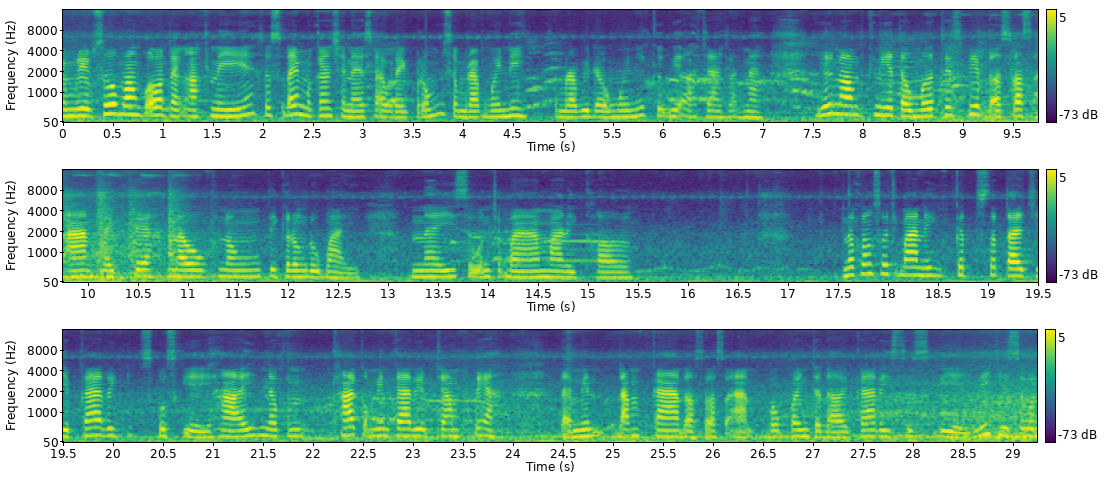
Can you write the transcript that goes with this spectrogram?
ជំរាបសួរបងប្អូនទាំងអស់គ្នាសួស្តីមកកាន់ Channel សាវតីព្រំសម្រាប់មួយនេះសម្រាប់វីដេអូមួយនេះគឺវាអស្ចារ្យខ្លាំងណាស់យើងនាំគ្នាទៅមើលទេសភាពដ៏ស្រស់ស្អាតនៃផ្ទះនៅក្នុងទីក្រុងឌូបៃនៃសួនច្បារ Maricol នៅក្នុងសួនច្បារនេះគិតស្ទើរតែជាផ្ការីកស្គុះស្គាយហើយនៅខេត្តក៏មានការរៀបចំផ្ទះ ដែលមានដាំផ្កាដ៏ស្រស់ស្អាតបំពេញទៅដោយផ្ការីសុស្គាយនេះជាសួន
